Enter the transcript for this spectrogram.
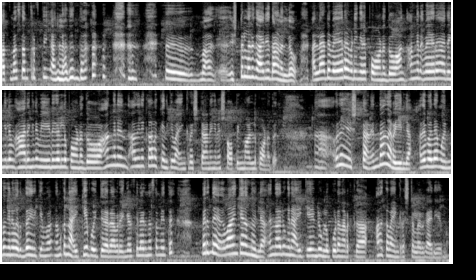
ആത്മസംതൃപ്തി അല്ലാതെന്താ? ഇഷ്ടമുള്ളൊരു കാര്യം ഇതാണല്ലോ. അല്ലാതെ വേറെ എവിടെ ഇങ്ങനെ പോണതോ അങ്ങനെ വേറെ ആരെങ്കിലും ആരെങ്കിലും വീടുകളിൽ പോണതോ അങ്ങനെ അതിനേക്കാളൊക്കെ എനിക്ക് ഭയങ്കര ഇഷ്ടമാണ് ഇങ്ങനെ ഷോപ്പിംഗ് മാളിൽ പോണത്. ഒരു ഇഷ്ടമാണ് എന്താണെന്നറിയില്ല അതേപോലെ മുൻപ് ഇങ്ങനെ വെറുതെ ഇരിക്കുമ്പോൾ നമുക്ക് ഐക്യ പോയിട്ട് വരാം പറയും. ഗൾഫിലായിരുന്ന സമയത്ത് വെറുതെ വാങ്ങിക്കാനൊന്നുമില്ല. എന്നാലും ഇങ്ങനെ ഐക്യേന്റെ ഉള്ളിൽ കൂടെ നടക്കുക അതൊക്കെ ഭയങ്കര ഇഷ്ടമുള്ളൊരു കാര്യമായിരുന്നു.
